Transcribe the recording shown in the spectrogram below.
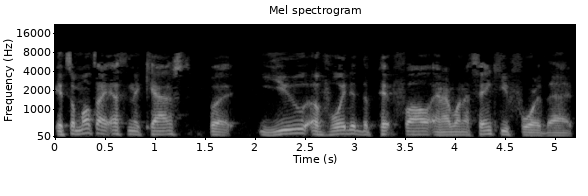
it's a multi ethnic cast, but you avoided the pitfall, and I want to thank you for that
